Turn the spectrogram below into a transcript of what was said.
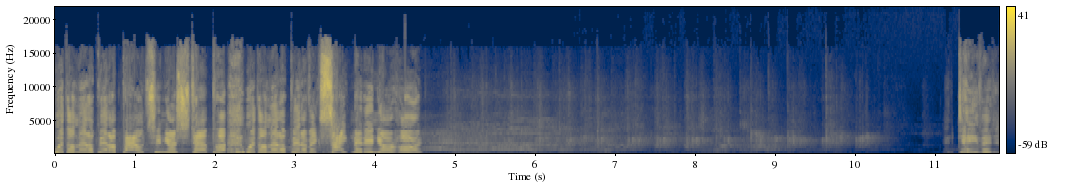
with a little bit of bounce in your step, with a little bit of excitement in your heart? David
